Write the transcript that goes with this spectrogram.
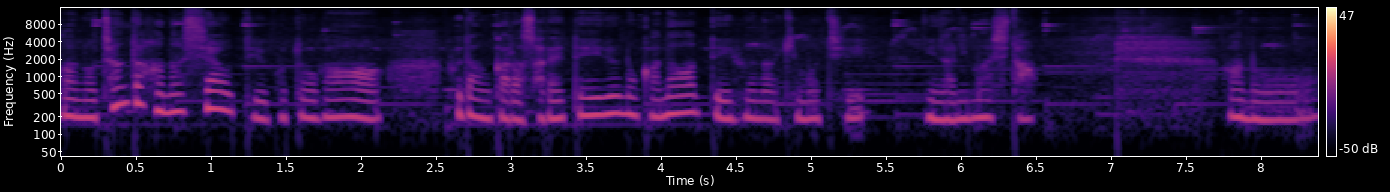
あのちゃんと話し合うっていうことが普段からされているのかなっていう風な気持ちになりました。あの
